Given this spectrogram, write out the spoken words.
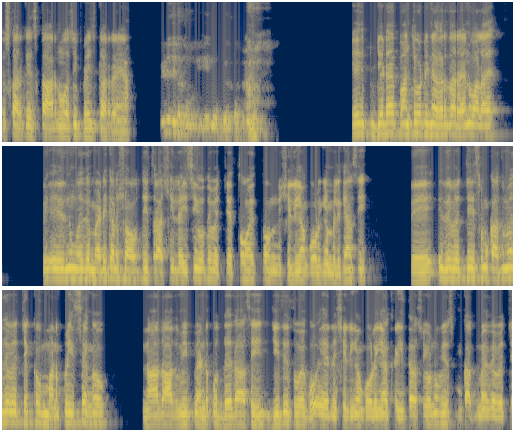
ਇਸ ਕਰਕੇ ਇਸ ਕਾਰ ਨੂੰ ਅਸੀਂ ਫ੍ਰੀਜ਼ ਕਰ ਰਹੇ ਹਾਂ ਕਿਹੜੀ ਜਗ੍ਹਾ ਤੋਂ ਇਹਨੂੰ ਗ੍ਰਿਫਤਾਰ ਕੀਤਾ? ਇਹ ਜਿਹੜਾ ਪੰਚਵਟੀ ਨਗਰ ਦਾ ਰਹਿਣ ਵਾਲਾ ਹੈ ਤੇ ਇਹਨੂੰ ਇਹਦੇ ਮੈਡੀਕਲ ਸ਼ਾਪ ਦੀ ਤਰਾਸ਼ੀ ਲਈ ਸੀ ਉਹਦੇ ਵਿੱਚ ਇੱਥੋਂ ਇੱਥੋਂ ਨਸ਼ੀਲੀਆਂ ਗੋਲੀਆਂ ਮਿਲ ਗਈਆਂ ਸੀ। ਤੇ ਇਹਦੇ ਵਿੱਚ ਇਸ ਮੁਕੱਦਮੇ ਦੇ ਵਿੱਚ ਇੱਕ ਮਨਪ੍ਰੀਤ ਸਿੰਘ ਨਾਂ ਦਾ ਆਦਮੀ ਪਿੰਡ ਘੁੱਦੇ ਦਾ ਸੀ ਜਿਹਦੇ ਤੋਂ ਇਹ ਗੋ- ਇਹ ਨਸ਼ੀਲੀਆਂ ਗੋਲੀਆਂ ਖਰੀਦਦਾ ਸੀ ਉਹਨੂੰ ਵੀ ਇਸ ਮੁਕੱਦਮੇ ਦੇ ਵਿੱਚ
